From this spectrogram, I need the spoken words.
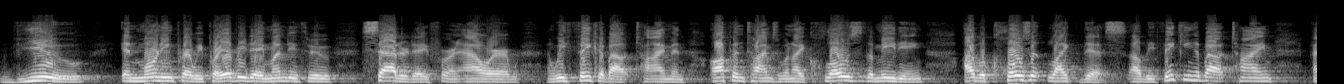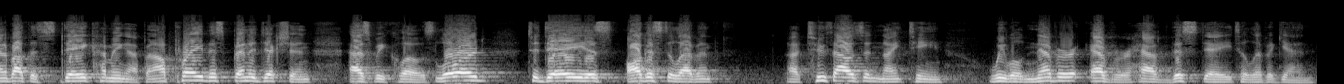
view. In morning prayer, we pray every day, Monday through Saturday, for an hour, and we think about time. And oftentimes, when I close the meeting, I will close it like this I'll be thinking about time and about this day coming up. And I'll pray this benediction as we close. Lord, today is August 11th, uh, 2019. We will never, ever have this day to live again.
